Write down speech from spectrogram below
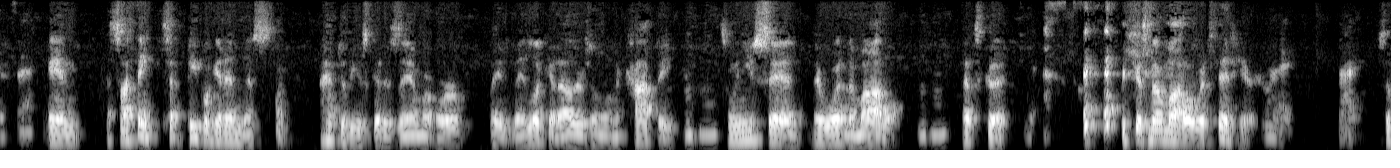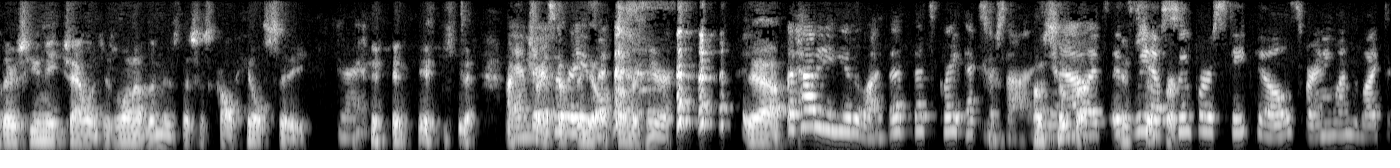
Exactly. and so I think people get in this, I have to be as good as them, or, or they, they look at others and want to copy. hmm So when you said there wasn't a model, hmm that's good. because no model would fit here. Right. Right. So there's unique challenges. One of them is this is called Hill City. Right. I And trekked there's a up the hill coming here. Yeah. But how do you utilize that? That's great exercise. Oh, you super. know, it's, it's, It's we have super. super steep hills for anyone who'd like to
